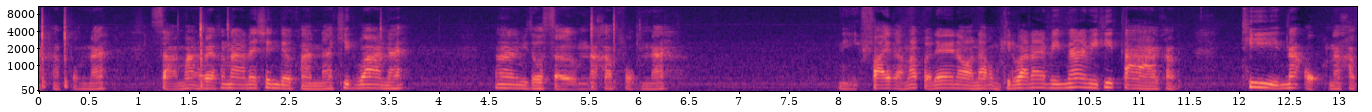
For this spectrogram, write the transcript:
นะครับผมนะ สามารถไว้ข้างหน้าได้เช่นเดียวกันนะ คิดว่านะ น่าจะมีตัวเสริมนะครับผมนะ นี่ไฟสามารถเปิดได้แน่นอนนะ ผมคิดว่าน่าจะมีน่าจะมีที่ตากับ ที่หน้าอกนะครับ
